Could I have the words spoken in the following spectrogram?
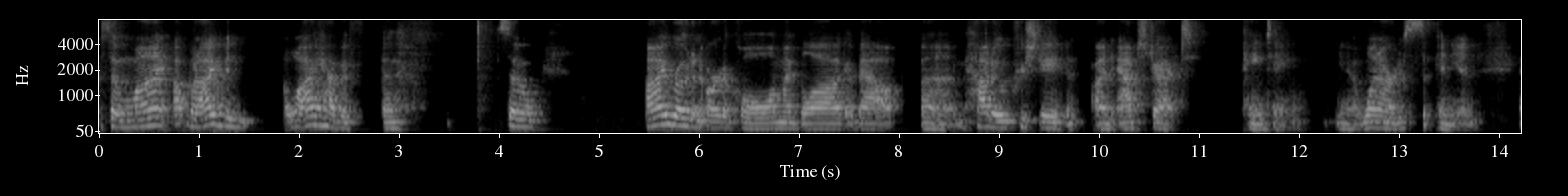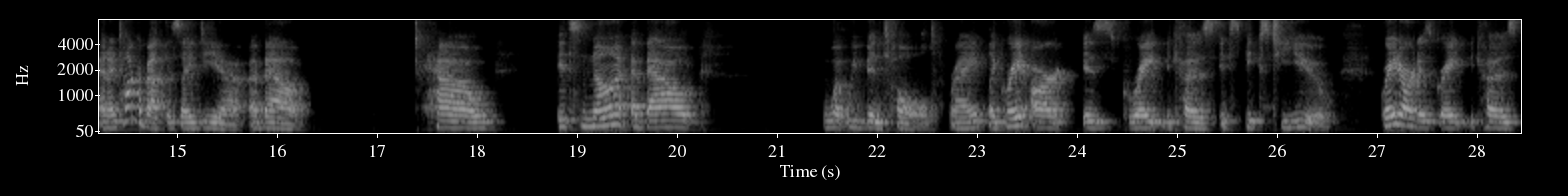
so my what i've been well i have a, a so i wrote an article on my blog about um, how to appreciate an, an abstract painting you know one artist's opinion. And i talk about this idea about how it's not about what we've been told, right? Like great art is great because it speaks to you. Great art is great because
